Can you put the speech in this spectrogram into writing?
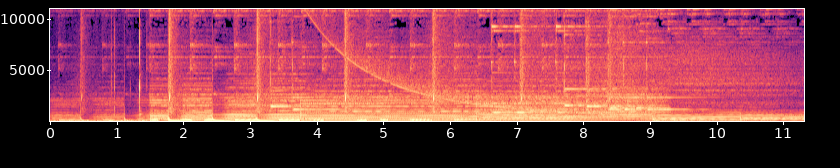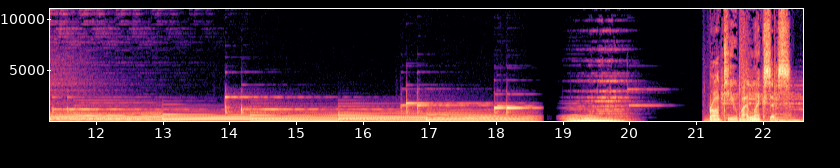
Brought to you by Lexus.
